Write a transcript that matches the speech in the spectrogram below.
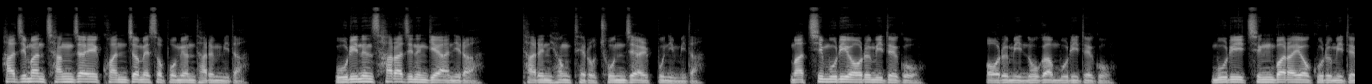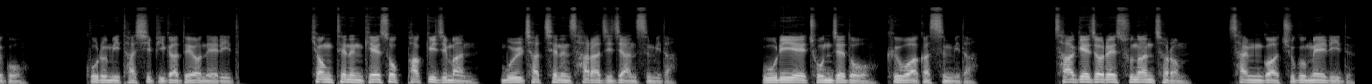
하지만 장자의 관점에서 보면 다릅니다. 우리는 사라지는 게 아니라 다른 형태로 존재할 뿐입니다. 마치 물이 얼음이 되고 얼음이 녹아 물이 되고 물이 증발하여 구름이 되고 구름이 다시 비가 되어 내리듯 형태는 계속 바뀌지만 물 자체는 사라지지 않습니다. 우리의 존재도 그와 같습니다. 사계절의 순환처럼 삶과 죽음의 리드.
